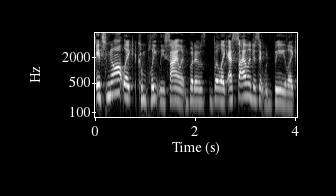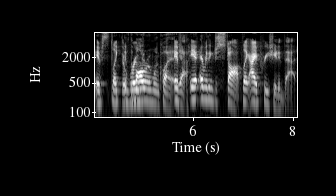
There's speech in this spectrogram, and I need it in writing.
it's not like completely silent but it was but like as silent as it would be like if like the If the room ballroom went quiet, if, yeah. if everything just stopped like i appreciated that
